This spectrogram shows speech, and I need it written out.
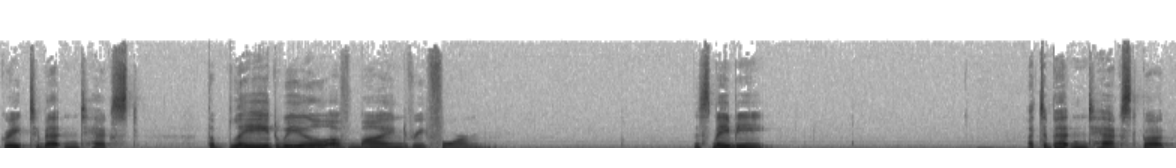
great Tibetan text, The Blade Wheel of Mind Reform. This may be a Tibetan text, but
